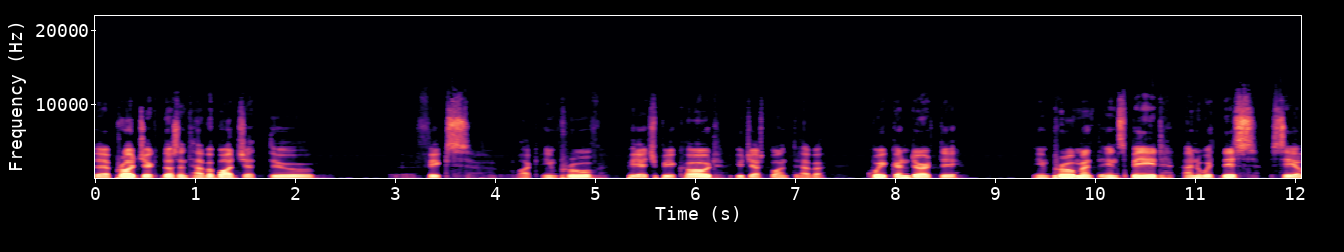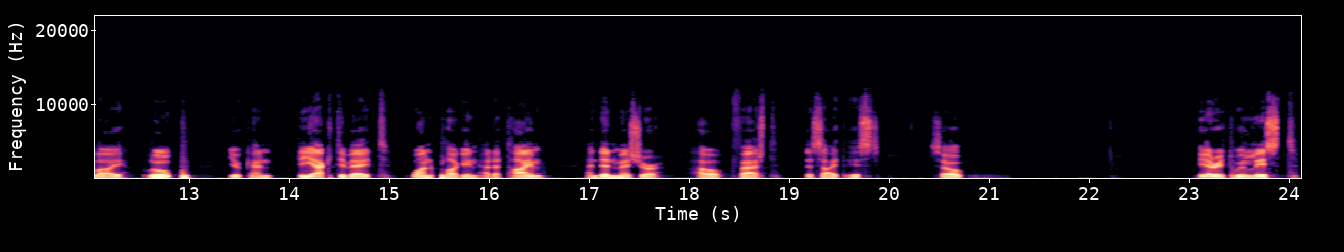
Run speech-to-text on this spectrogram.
the project doesn't have a budget to uh, fix, like improve PHP code. You just want to have a quick and dirty improvement in speed. And with this CLI loop, you can deactivate one plugin at a time and then measure how fast the site is. So here it will list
